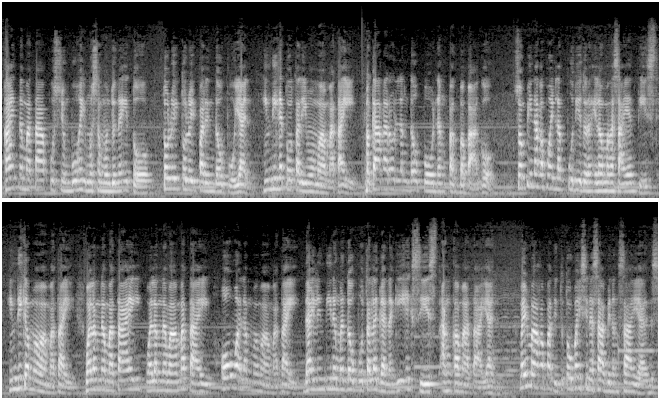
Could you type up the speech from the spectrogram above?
kahit na matapos yung buhay mo sa mundo na ito, tuloy-tuloy pa rin daw po yan. Hindi ka totally mamamatay. Magkakaroon lang daw po ng pagbabago. So, ang pinaka-point lang po dito ng ilang mga scientist, hindi ka mamamatay. Walang namatay, walang namamatay, o walang mamamatay. Dahil hindi naman daw po talaga nag exist ang kamatayan. Ngayon mga kapatid, totoo ba yung sinasabi ng science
